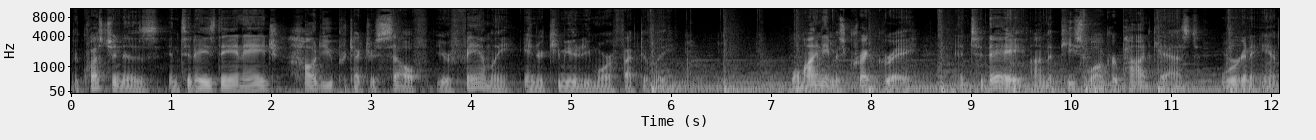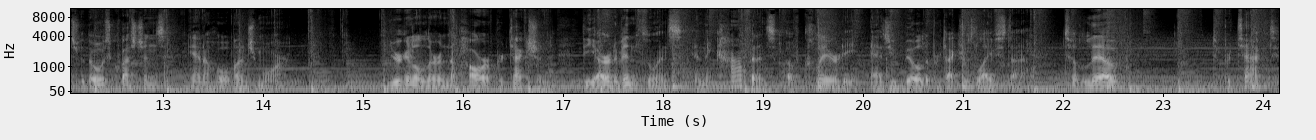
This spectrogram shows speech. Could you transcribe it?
The question is in today's day and age, how do you protect yourself, your family, and your community more effectively? Well, my name is Craig Gray, and today on the Peace Walker podcast, we're going to answer those questions and a whole bunch more. You're going to learn the power of protection, the art of influence, and the confidence of clarity as you build a protector's lifestyle to live, to protect,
